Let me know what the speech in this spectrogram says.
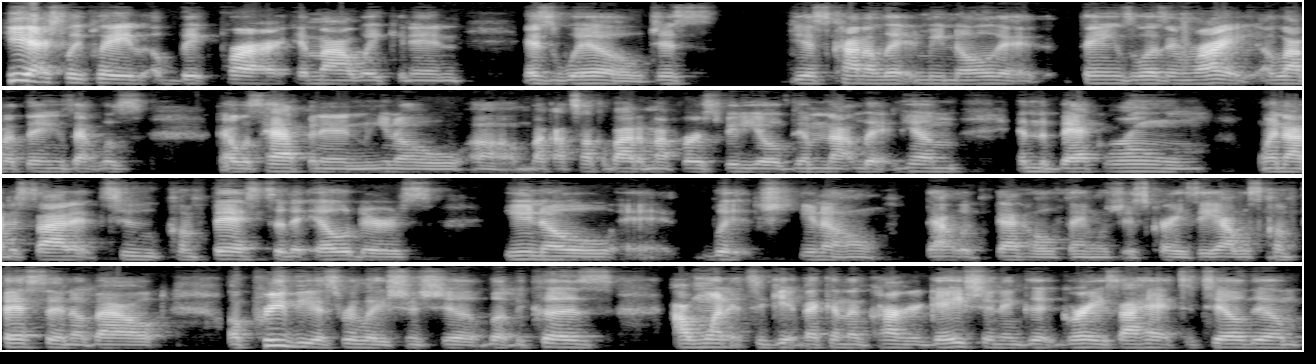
he actually played a big part in my awakening as well. Just just kind of letting me know that things wasn't right. A lot of things that was that was happening, you know, um, like I talk about in my first video, them not letting him in the back room when I decided to confess to the elders, you know, eh, which, you know, that was that whole thing was just crazy. I was confessing about a previous relationship, but because I wanted to get back in the congregation in good grace, I had to tell them,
